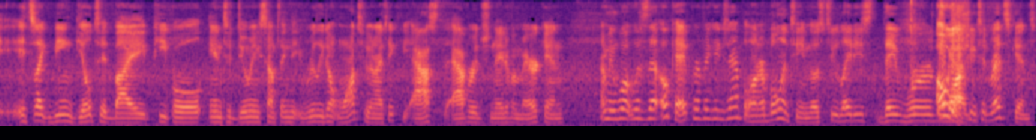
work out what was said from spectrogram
it's like being guilted by people into doing something that you really don't want to. And I think if you ask the average Native American, I mean, what was that? Okay, perfect example on our bowling team. Those two ladies, they were the Oh, yeah. Washington Redskins,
